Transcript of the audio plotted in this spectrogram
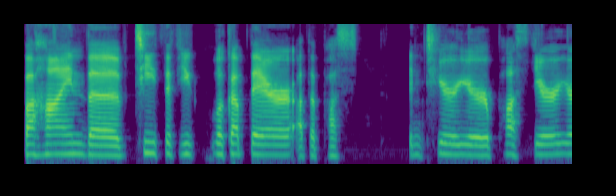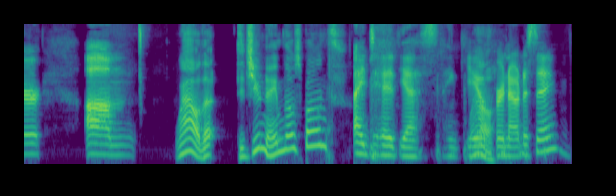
behind the teeth if you look up there at the pos- interior posterior um Wow, that did you name those bones? I did, yes. Thank you Wow. for noticing.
